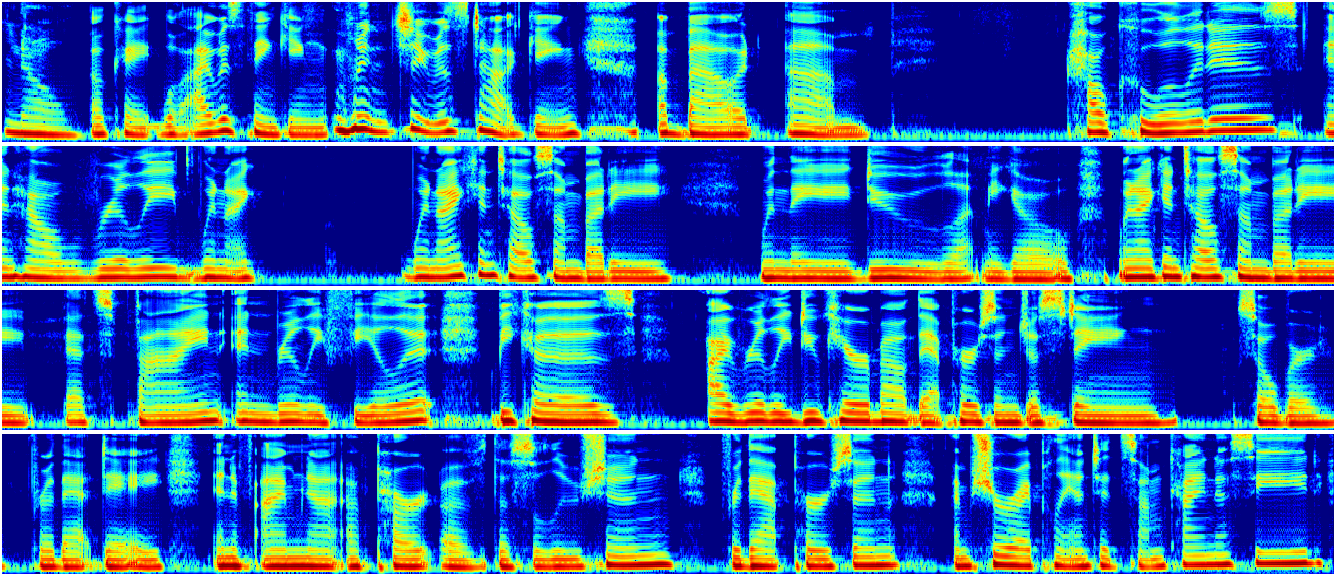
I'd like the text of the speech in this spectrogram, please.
No. Okay. Well, I was thinking when she was talking about um, how cool it is and how really when I when I can tell somebody when they do let me go, when I can tell somebody that's fine and really feel it because I really do care about that person just staying sober for that day. And if I'm not a part of the solution for that person, I'm sure I planted some kind of seed.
